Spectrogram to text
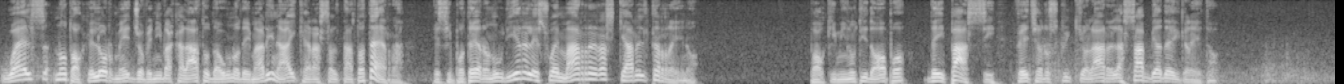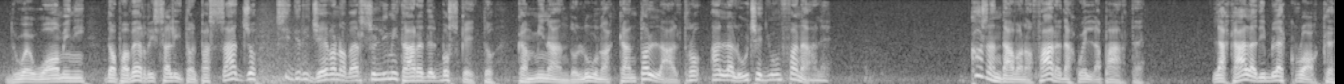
Wells notò che l'ormeggio veniva calato da uno dei marinai che era saltato a terra e si poterono udire le sue marre raschiare il terreno. Pochi minuti dopo, dei passi fecero scricchiolare la sabbia del greto. Due uomini, dopo aver risalito il passaggio, si dirigevano verso il limitare del boschetto, camminando l'uno accanto all'altro alla luce di un fanale. Cosa andavano a fare da quella parte? La cala di Black Rock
